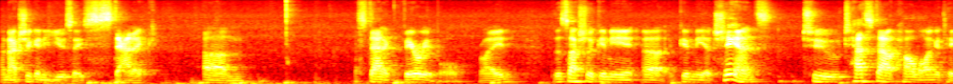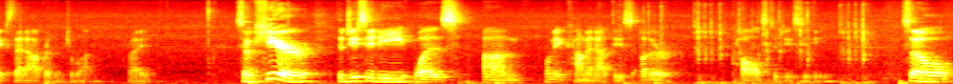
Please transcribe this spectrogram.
I'm actually going to use a static um, a static variable, right? This actually give me uh, give me a chance to test out how long it takes that algorithm to run, right? So here, the GCD was, um, let me comment out these other calls to GCD. So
